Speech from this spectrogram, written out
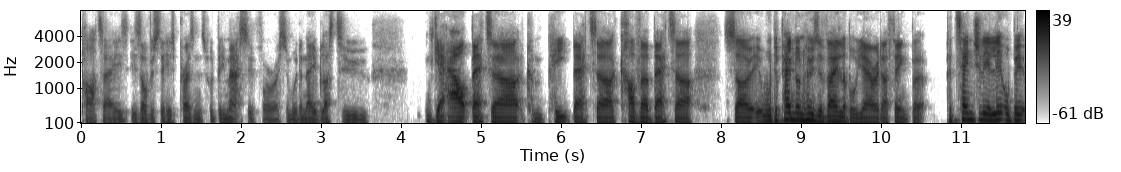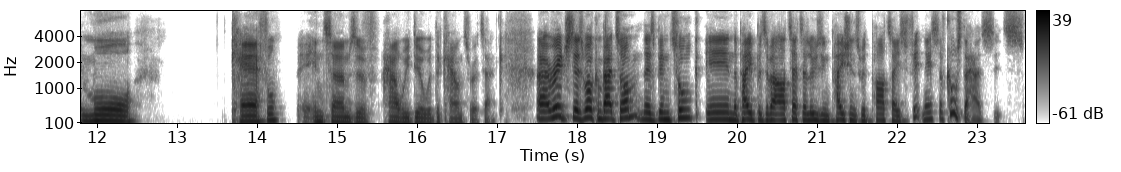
Partey is, is obviously his presence would be massive for us and would enable us to get out better, compete better, cover better. So it will depend on who's available, Yared, I think, but potentially a little bit more careful in terms of how we deal with the counter attack. Uh, Rich says, Welcome back, Tom. There's been talk in the papers about Arteta losing patience with Partey's fitness. Of course, there has. It's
